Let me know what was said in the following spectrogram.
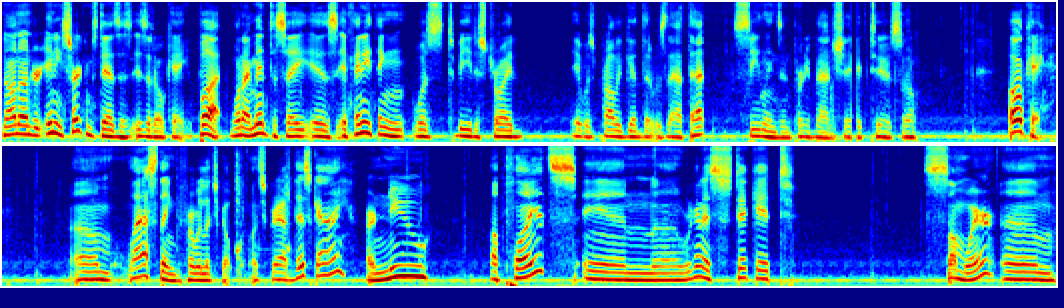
Not under any circumstances is it okay. But what I meant to say is, if anything was to be destroyed, it was probably good that it was that. That ceiling's in pretty bad shape too. So, okay. Um, last thing before we let you go, let's grab this guy, our new appliance, and uh, we're gonna stick it somewhere. Um,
